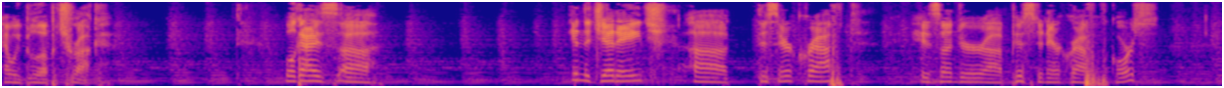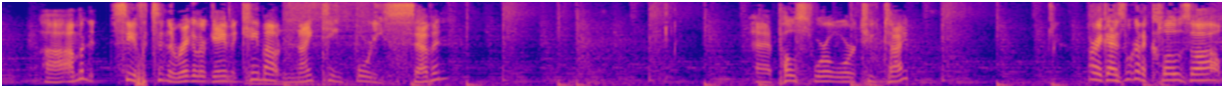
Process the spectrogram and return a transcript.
and we blew up a truck. Well, guys, uh, in the jet age, uh, this aircraft is under uh, piston aircraft, of course. Uh, I'm going to see if it's in the regular game. It came out in 1947. Uh, post World War II type. All right, guys, we're going to close out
